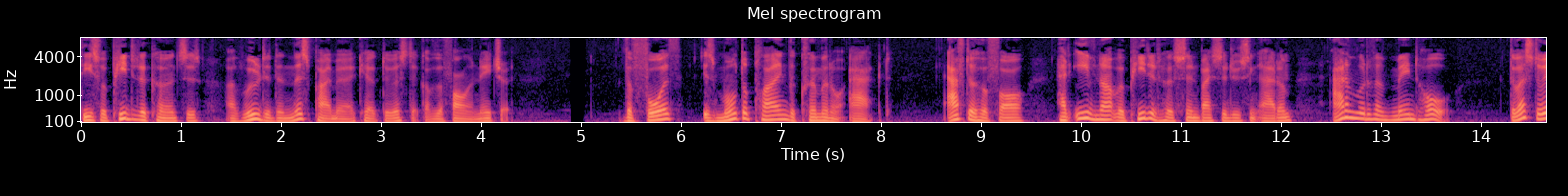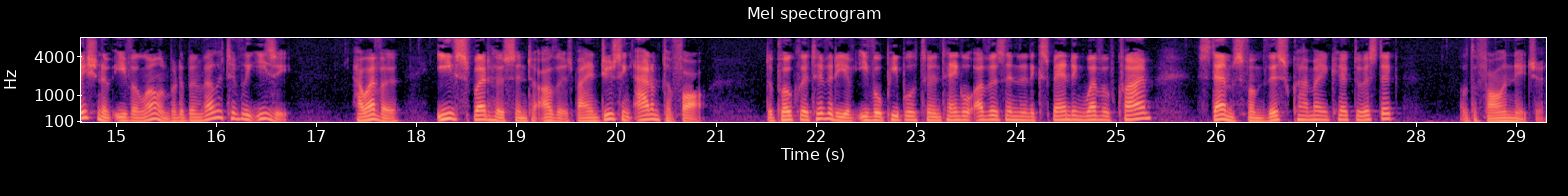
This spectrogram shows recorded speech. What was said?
These repeated occurrences are rooted in this primary characteristic of the fallen nature. The fourth is multiplying the criminal act. After her fall, had Eve not repeated her sin by seducing Adam, Adam would have remained whole. The restoration of Eve alone would have been relatively easy. However, Eve spread her sin to others by inducing Adam to fall. The proclivity of evil people to entangle others in an expanding web of crime stems from this primary characteristic of the fallen nature.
